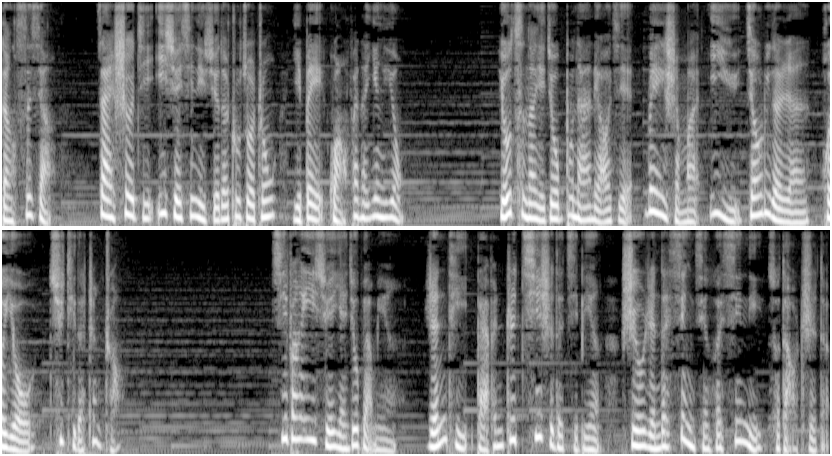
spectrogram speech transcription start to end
等思想，在涉及医学心理学的著作中已被广泛的应用。由此呢，也就不难了解为什么抑郁、焦虑的人会有躯体的症状。西方医学研究表明。人体百分之七十的疾病是由人的性情和心理所导致的，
